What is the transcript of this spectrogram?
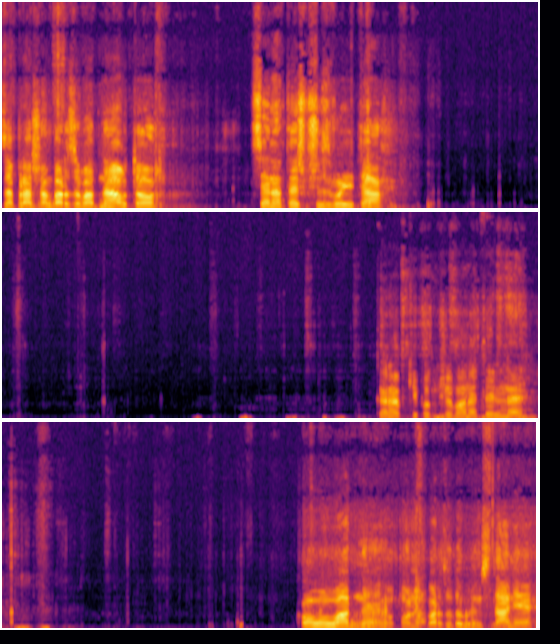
Zapraszam, bardzo ładne auto. Cena też przyzwoita. Karabki podgrzewane tylne. Koło ładne, opony w bardzo dobrym stanie.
